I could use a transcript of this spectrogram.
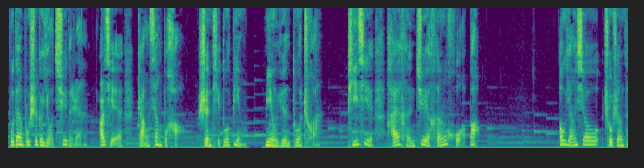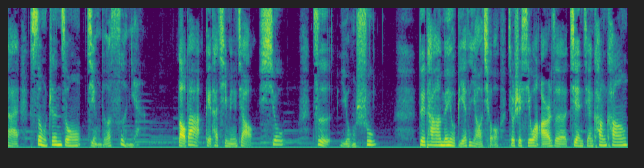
不但不是个有趣的人，而且长相不好，身体多病，命运多舛，脾气还很倔很火爆。欧阳修出生在宋真宗景德四年，老爸给他起名叫修，字永叔，对他没有别的要求，就是希望儿子健健康康，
